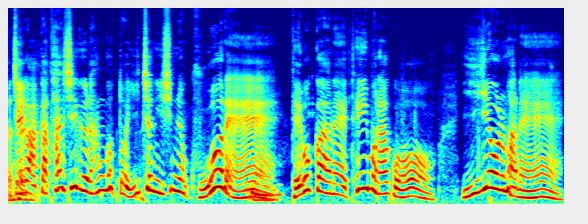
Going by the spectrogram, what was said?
그러니까 제가 아까 탄식을 한 것도 2020년 9월에 네. 대법관에 퇴임을 하고 2개월 만에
